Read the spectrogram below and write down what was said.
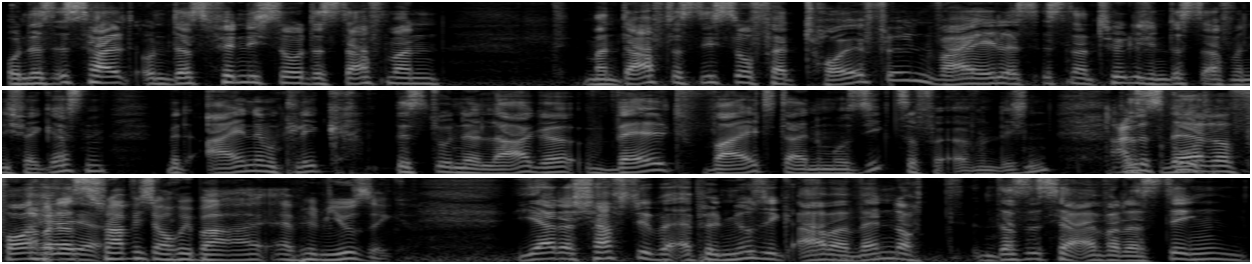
Und das ist halt, und das finde ich so, das darf man, man darf das nicht so verteufeln, weil es ist natürlich, und das darf man nicht vergessen, mit einem Klick bist du in der Lage, weltweit deine Musik zu veröffentlichen. Alles das wäre gut. vorher. Aber das schaffe ich auch über Apple Music. Ja, das schaffst du über Apple Music, aber wenn doch, das ist ja einfach das Ding,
